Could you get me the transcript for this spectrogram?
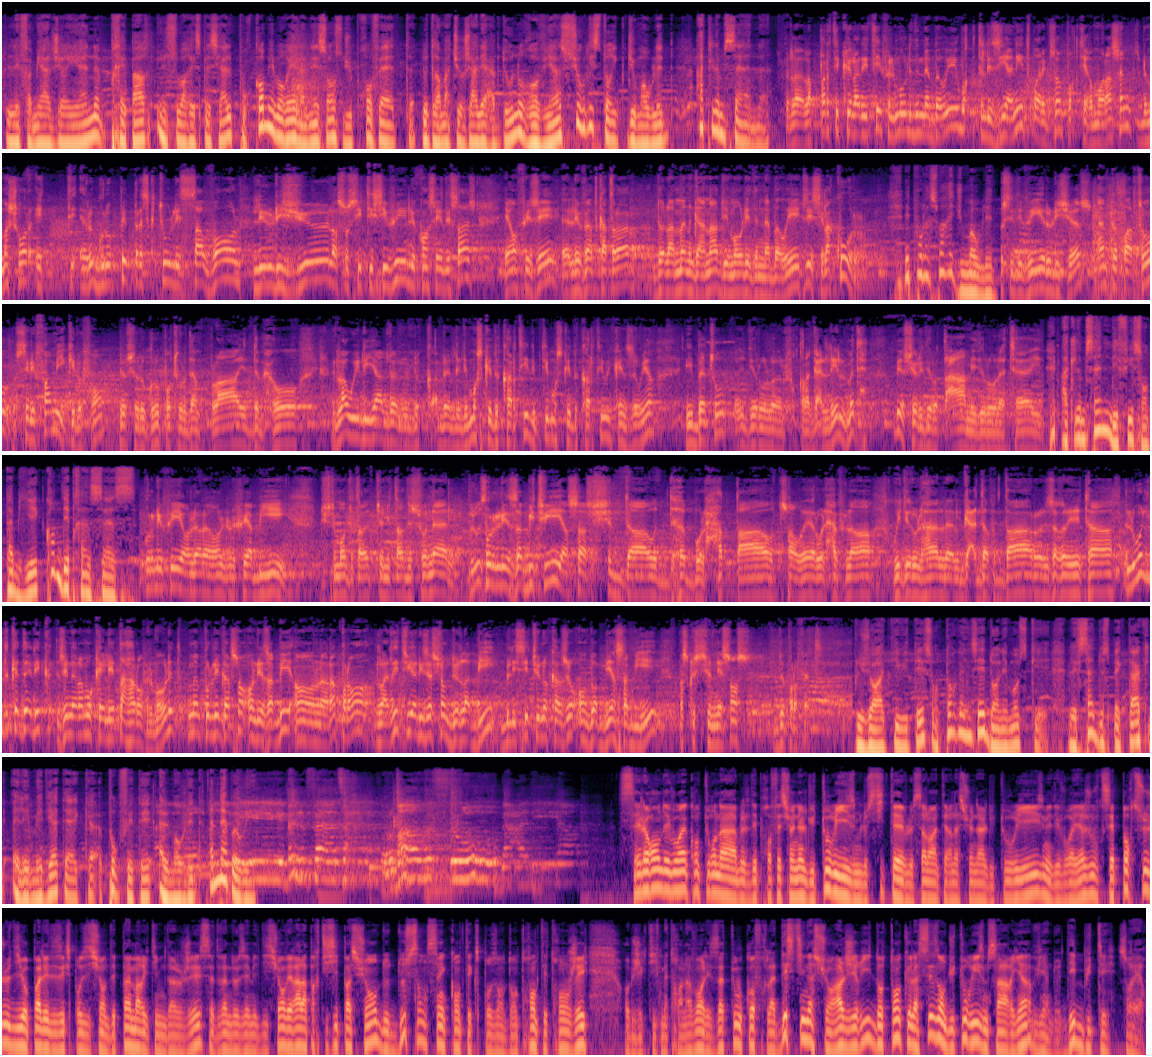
Les familles algériennes préparent une soirée spéciale pour commémorer la naissance du prophète. Le dramaturge Ali Abdoun revient sur l'historique du Maulid à Tlemcen. La particularité في المولد النبوي وقت الزيانيت par exemple وقت مراسم le mashwar est regroupé presque tous les savants les religieux la société civile le conseil des sages et on faisait les 24 heures de la mangana du Maulid al-Nabawi c'est la cour et pour la soirée du Maulid. C'est des veillées religieuses un peu partout. C'est les familles qui le font. Ils se regroupent autour d'un plat, et Là où il y a les mosquées de quartier, les petits mosquées de quartier, يباتوا يديروا الفقراء كاع الليل المدح بيان سور يديروا الطعام يديروا l'atay. À Tlemcen, les filles sont habillées comme des princesses. Pour les filles, on leur, on leur fait habiller justement de tenue traditionnelle. Pour les habituer à ça, الشدة والذهب والحطة والتصاوير والحفلة ويديروا لها القعدة في الدار زغريتها. الولد كذلك جينيرالمون كاين اللي يطهروا في المولد. Même pour les garçons, on les habille, on leur apprend la ritualisation de l'habit. C'est une occasion, on doit bien s'habiller parce que c'est une naissance de prophète. Plusieurs activités sont organisées dans les mosquées, les salles de spectacle et les médiathèques pour fêter Al-Mawlid al-Nabawi. C'est le rendez-vous incontournable des professionnels du tourisme. Le CITEV, le Salon international du tourisme et des voyages, ouvre ses portes ce jeudi au Palais des expositions des Pins maritimes d'Alger. Cette 22e édition verra la participation de 250 exposants, dont 30 étrangers. Objectif mettre en avant les atouts qu'offre la destination Algérie, d'autant que la saison du tourisme saharien vient de débuter sur les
